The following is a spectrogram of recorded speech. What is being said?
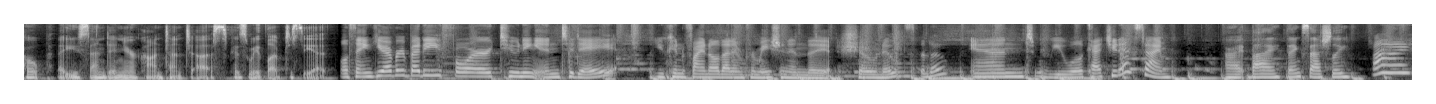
hope that you send in your content to us because we'd love to see it. Well, thank you everybody for tuning in today. You can find all that information in the show notes below, and we will catch you next time. All right. Bye. Thanks, Ashley. Bye.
